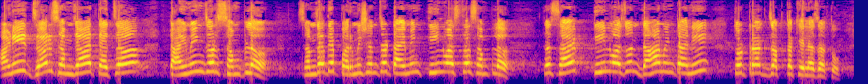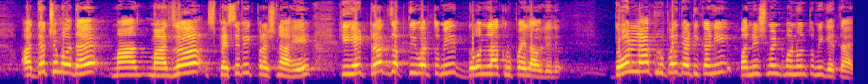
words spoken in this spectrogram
आणि जर समजा त्याचं टायमिंग जर संपलं समजा त्या परमिशनचं टायमिंग तीन वाजता संपलं तर साहेब तीन वाजून दहा मिनिटांनी तो ट्रक जप्त केला जातो. अध्यक्ष महोदय मा, माझं स्पेसिफिक प्रश्न आहे की हे ट्रक जप्तीवर तुम्ही दोन लाख रुपये लावलेले. दोन लाख रुपये त्या ठिकाणी पनिशमेंट म्हणून तुम्ही घेताय.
